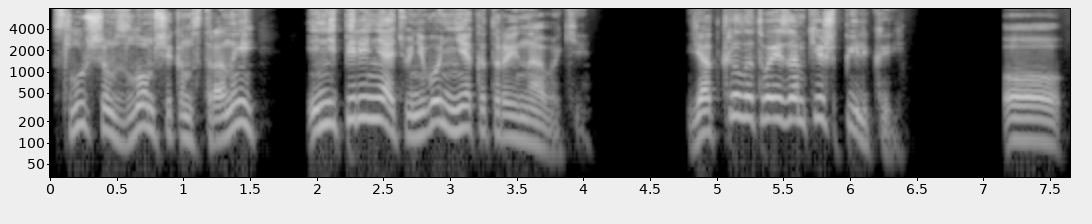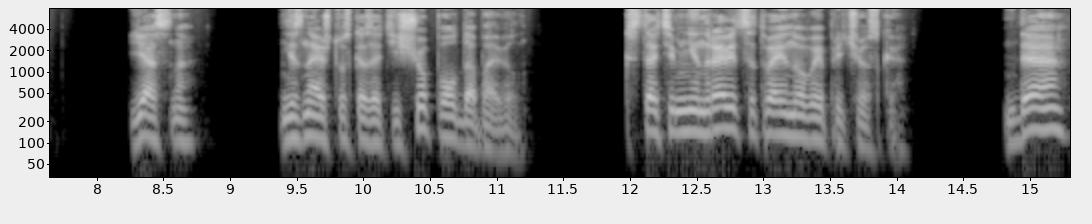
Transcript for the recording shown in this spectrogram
с лучшим взломщиком страны и не перенять у него некоторые навыки? Я открыла твои замки шпилькой. О, ясно. Не знаю, что сказать еще, Пол добавил. Кстати, мне нравится твоя новая прическа. Да,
